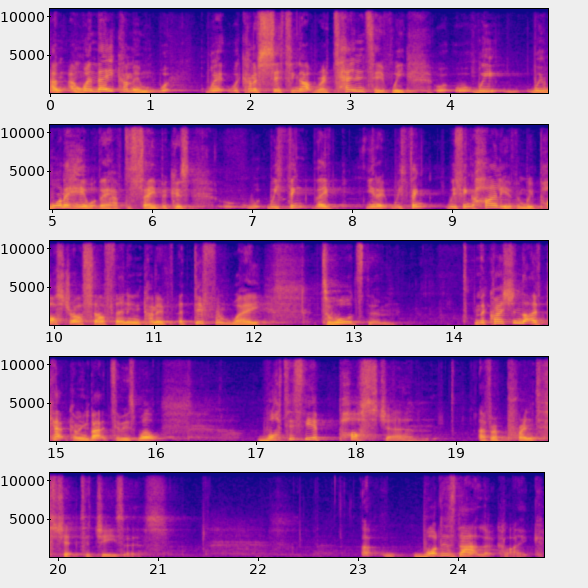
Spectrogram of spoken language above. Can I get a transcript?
and, and when they come in, we're, we're kind of sitting up, we're attentive, we, we, we want to hear what they have to say because we think they've you know, we think, we think highly of them. We posture ourselves then in kind of a different way towards them. And the question that I've kept coming back to is well, what is the posture of apprenticeship to Jesus? Uh, what does that look like?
